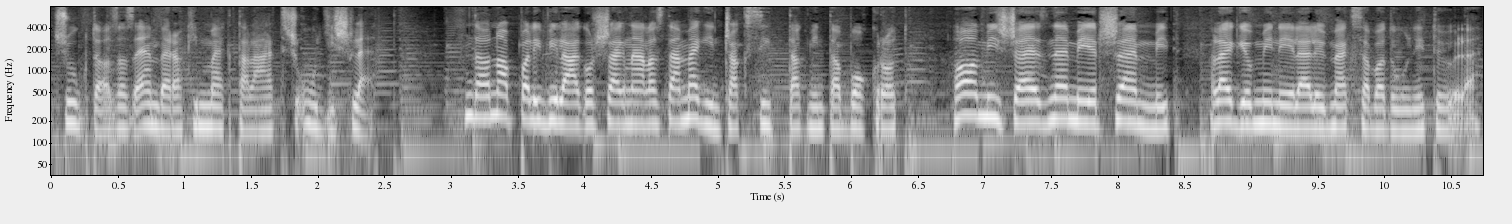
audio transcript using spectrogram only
súgta az az ember, aki megtalált, és úgy is lett. De a nappali világosságnál aztán megint csak szittak, mint a bokrot. Hamis ez, nem ér semmit, a legjobb minél előbb megszabadulni tőle.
